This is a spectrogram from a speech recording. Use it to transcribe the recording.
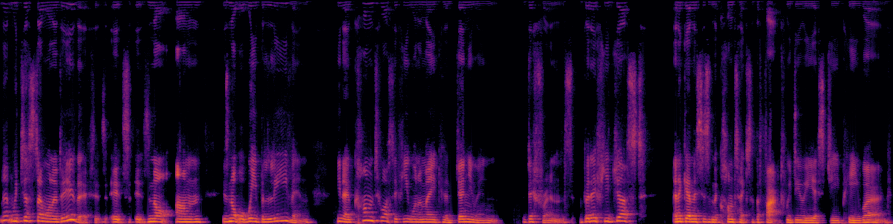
look, we just don't want to do this. It's it's it's not um it's not what we believe in. You know, come to us if you want to make a genuine difference. But if you just and again, this is in the context of the fact we do ESGP work.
